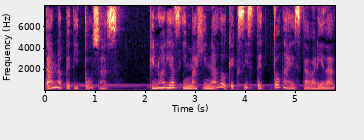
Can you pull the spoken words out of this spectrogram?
tan apetitosas que no habías imaginado que existe toda esta variedad.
